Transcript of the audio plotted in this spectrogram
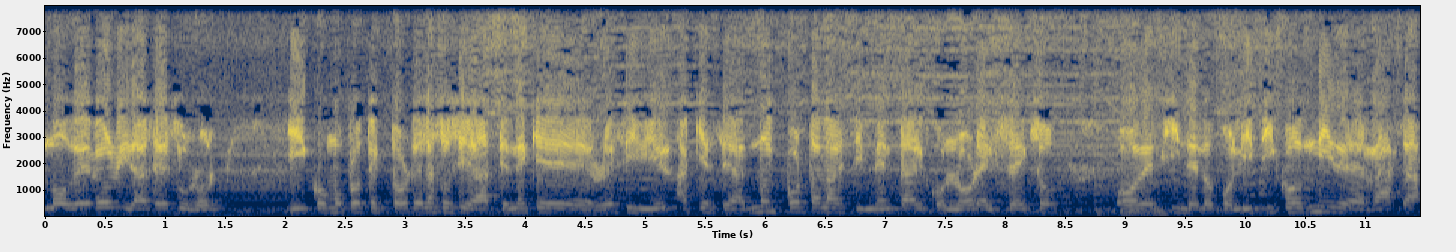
no debe olvidarse de su rol y como protector de la sociedad tiene que recibir a quien sea, no importa la vestimenta, el color, el sexo, o de, ni de lo político ni de raza.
